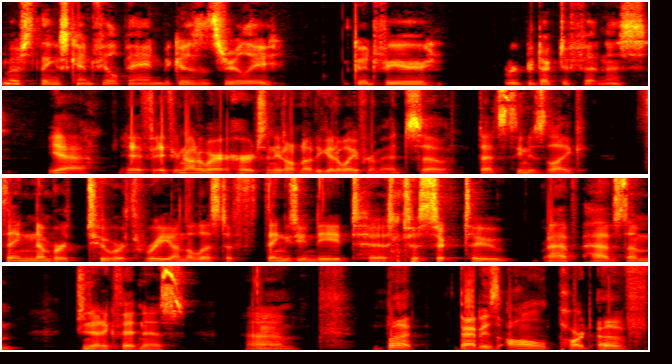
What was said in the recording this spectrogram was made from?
most things can feel pain because it's really good for your reproductive fitness. Yeah, if if you're not aware it hurts and you don't know to get away from it, so that seems like thing number two or three on the list of things you need to to to have have some genetic fitness. Um, But that is all part of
